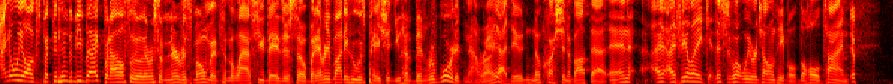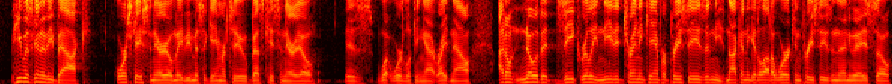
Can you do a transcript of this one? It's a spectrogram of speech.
I know we all expected him to be back, but I also know there were some nervous moments in the last few days or so. But everybody who was patient, you have been rewarded now, right? Yeah, dude, no question about that. And I, I feel like this is what we were telling people the whole time. Yep. He was going to be back. Worst case scenario, maybe miss a game or two. Best case scenario is what we're looking at right now. I don't know that Zeke really needed training camp or preseason. He's not going to get a lot of work in preseason anyway. So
